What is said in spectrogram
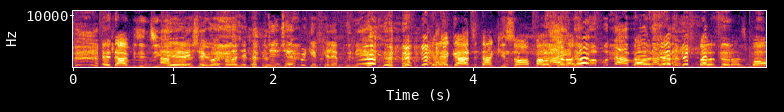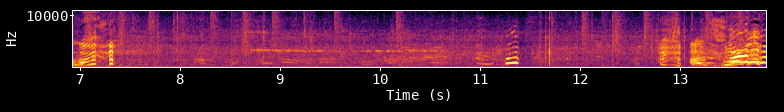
Ele tava pedindo dinheiro, Fê chegou e falou, gente, tá pedindo dinheiro por quê? Porque ele é bonito? porque ele é gato e tá aqui só balançando, então vamos dar, vamos dar. balançando, balançando as bolas. As bolas!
